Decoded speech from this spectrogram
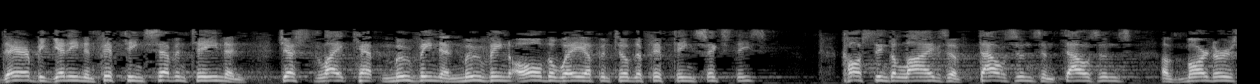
there beginning in 1517 and just like kept moving and moving all the way up until the 1560s, costing the lives of thousands and thousands of martyrs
